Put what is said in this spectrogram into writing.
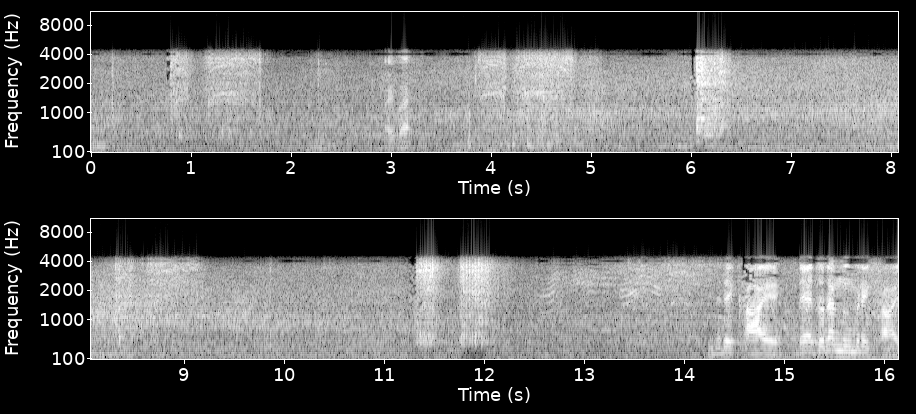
อืมอืมไปปะ ไม่ได้คายแต่ตัวนั้นมึงไม่ได้คาย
